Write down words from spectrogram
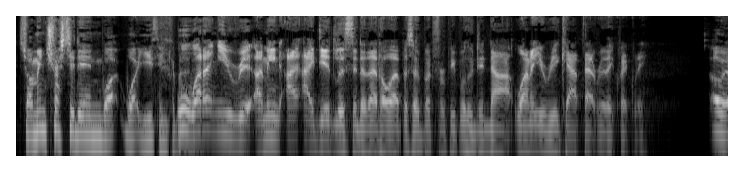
So I'm interested in what, what you think about Well, why don't you? Re- I mean, I, I did listen to that whole episode, but for people who did not, why don't you recap that really quickly? Oh,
